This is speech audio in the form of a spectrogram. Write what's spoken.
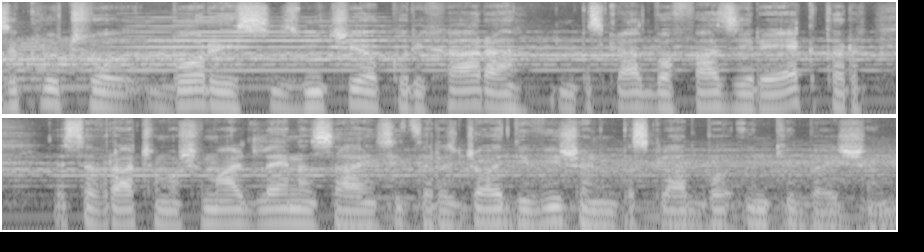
Zaključil Boris z Mičijo Kurihara in pa skladbo Fazi Reaktor. Zdaj se vračamo še malo dlje nazaj in sicer z Joy Division in pa skladbo Incubation.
